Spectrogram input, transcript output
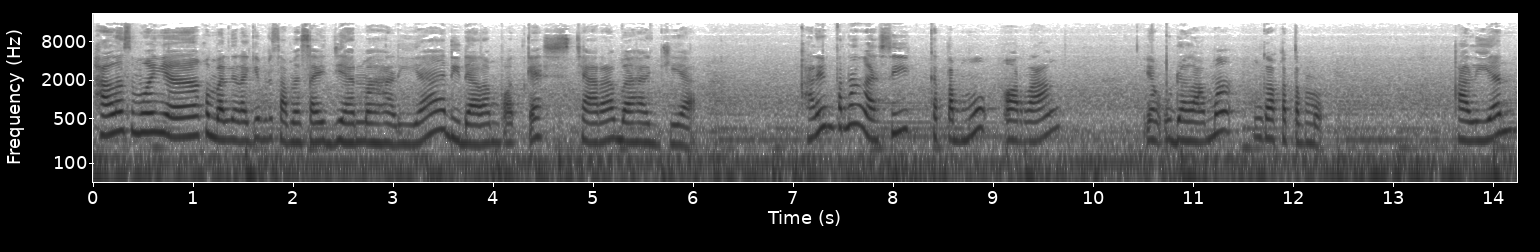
Halo semuanya, kembali lagi bersama saya Jihan Mahalia di dalam podcast Cara Bahagia. Kalian pernah gak sih ketemu orang yang udah lama gak ketemu? Kalian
